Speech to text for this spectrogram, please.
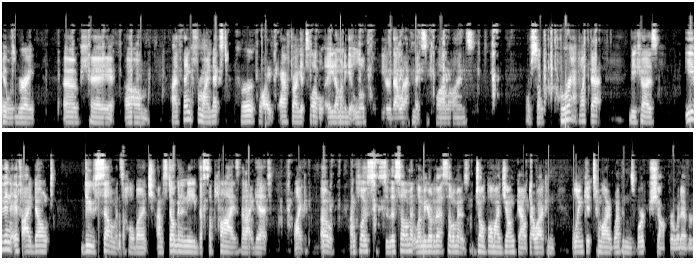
It was great. Okay, um, I think for my next perk, like after I get to level 8, I'm gonna get local leader, that way I can make supply lines. Or some crap like that. Because even if I don't do settlements a whole bunch, I'm still gonna need the supplies that I get. Like, oh, I'm close to this settlement, let me go to that settlement jump all my junk out, that way I can link it to my weapons workshop or whatever.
